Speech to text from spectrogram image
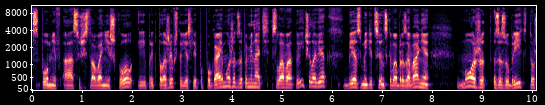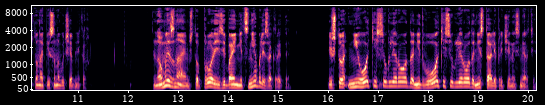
вспомнив о существовании школ и предположив, что если попугай может запоминать слова, то и человек без медицинского образования может зазубрить то, что написано в учебниках. Но мы знаем, что прорези бойниц не были закрыты, и что ни окись углерода, ни двуокись углерода не стали причиной смерти.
